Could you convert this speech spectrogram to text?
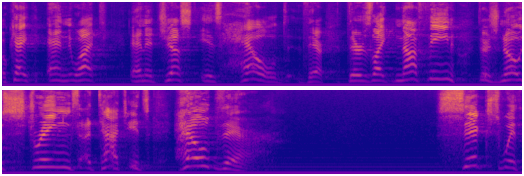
Okay, and what? And it just is held there. There's like nothing, there's no strings attached. It's held there. Six with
